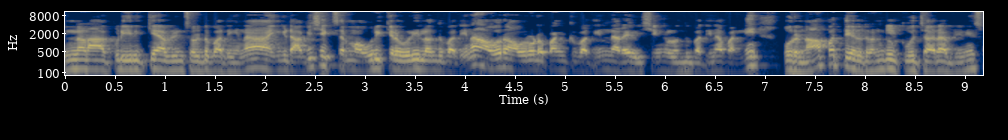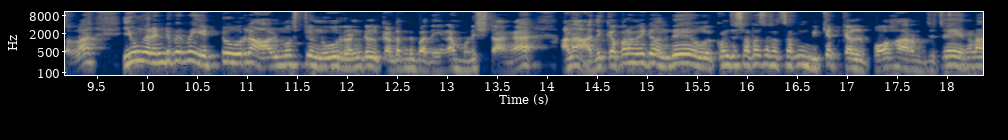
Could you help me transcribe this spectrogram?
என்னடா அப்படி இருக்கே அப்படின்னு சொல்லிட்டு பாத்தீங்கன்னா இங்கிட்ட அபிஷேக் சர்மா உரிக்கிற உரியில வந்து பாத்தீங்கன்னா அவரும் அவரோட பங்கு பாத்தீங்கன்னா நிறைய விஷயங்கள் வந்து பாத்தீங்கன்னா பண்ணி ஒரு நாற்பத்தி ஏழு ரன்கள் கூச்சாரு அப்படின்னு சொல்லலாம். இவங்க ரெண்டு பேருமே எட்டு ஓவர்ல ஆல்மோஸ்ட் நூறு ரன்கள் கடந்து பாத்தீங்கன்னா முடிச்சிட்டாங்க. ஆனா அதுக்கப்புறமேட்டு வந்து ஒரு கொஞ்சம் சட்ட சட்ட சட்டன் விக்கெட்கள் போக ஆரம்பிச்சிச்சு. என்னடா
